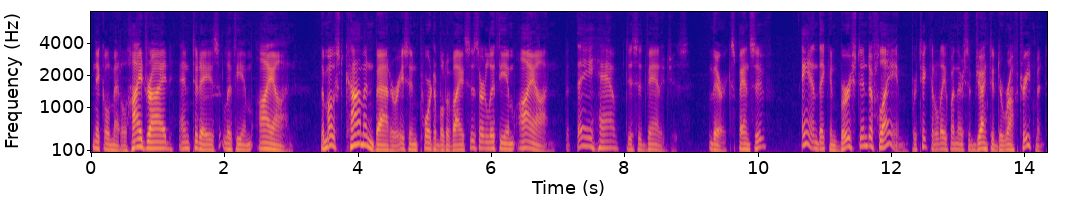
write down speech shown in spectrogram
nickel metal hydride, and today's lithium ion. The most common batteries in portable devices are lithium ion, but they have disadvantages. They're expensive, and they can burst into flame, particularly when they're subjected to rough treatment.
